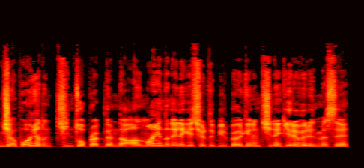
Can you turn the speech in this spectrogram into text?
Japonya'nın Çin topraklarında Almanya'dan ele geçirdiği bir bölgenin Çin'e geri verilmesi,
